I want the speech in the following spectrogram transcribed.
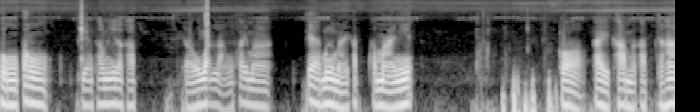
คงต้องเพียงเท่านี้แล้วครับ เดี๋ยววันหลังค่อยมาแก้มือใหม่ครับกับไม้นี้ ก็ใกล้ค่ำแล้วครับ จะห้า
